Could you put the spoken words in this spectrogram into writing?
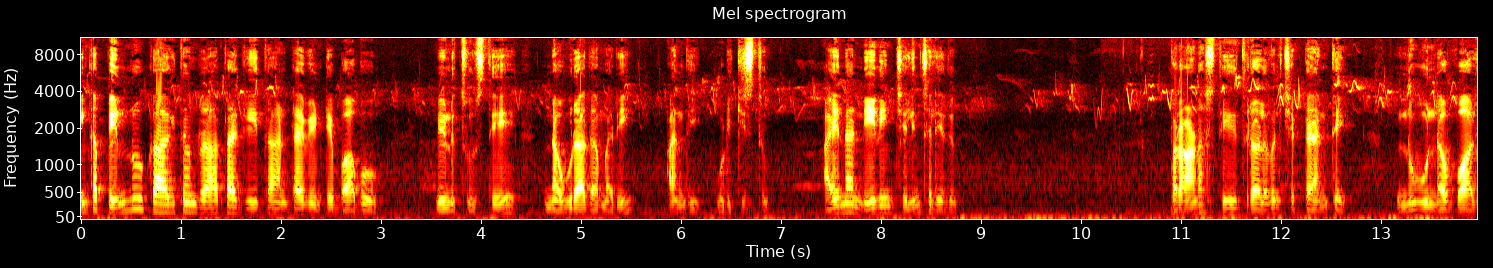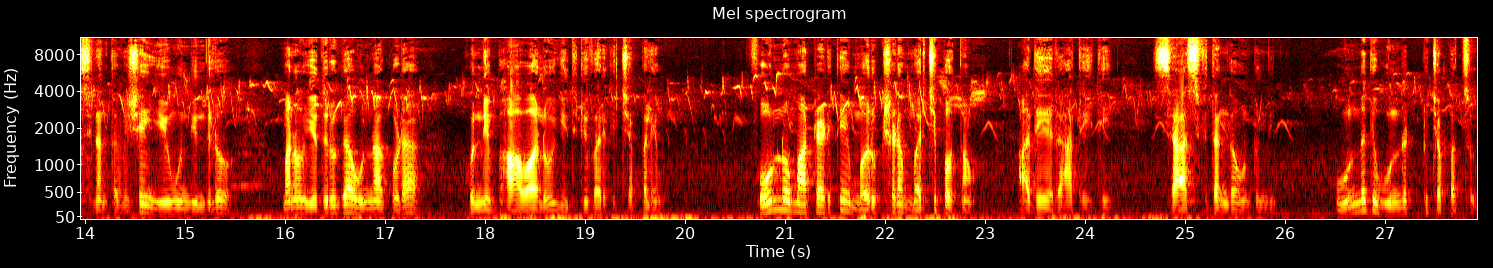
ఇంకా పెన్ను కాగితం రాత గీత అంటావేంటి బాబు? నేను చూస్తే నవ్వురాదా మరి అంది ఉడికిస్తూ. అయినా నేనేం చెలించలేదు. ప్రాణ స్నేహితురాలవని చెప్పా అంతే. నువ్వు నవ్వాల్సినంత విషయం ఏముంది ఇందులో? మనం ఎదురుగా ఉన్నా కూడా కొన్ని భావాలు ఎదుటివారికి చెప్పలేం. ఫోన్లో మాట్లాడితే మరుక్షణం మర్చిపోతాం. అదే రాతైతే శాశ్వతంగా ఉంటుంది. ఉన్నది ఉన్నట్టు చెప్పచ్చు.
